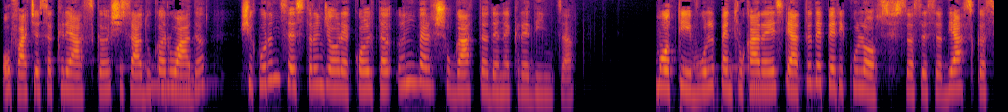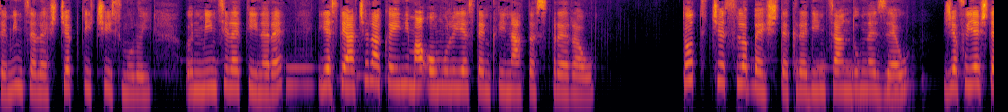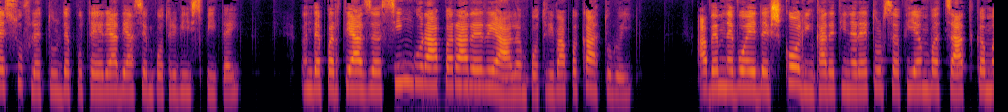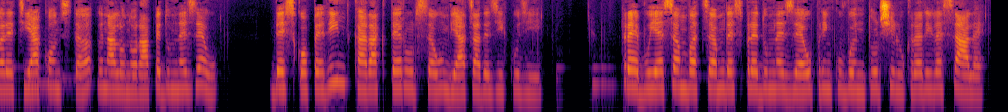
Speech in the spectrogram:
O face să crească și să aducă roadă și curând se strânge o recoltă înbelșugată de necredință. Motivul pentru care este atât de periculos să se sădească semințele scepticismului în mințile tinere este acela că inima omului este înclinată spre rău. Tot ce slăbește credința în Dumnezeu jefuiește sufletul de puterea de a se împotrivi spitei. Îndepărtează singura apărare reală împotriva păcatului. Avem nevoie de școli în care tineretul să fie învățat că măreția constă în a-L onora pe Dumnezeu, descoperind caracterul său în viața de zi cu zi. Trebuie să învățăm despre Dumnezeu prin cuvântul și lucrările sale,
